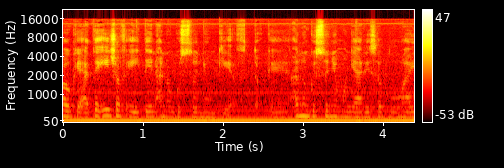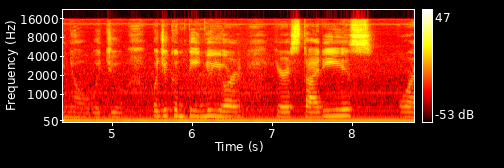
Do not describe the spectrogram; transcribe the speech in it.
okay, at the age of 18, anong gusto niyong gift? Okay, anong gusto niyong mangyari sa buhay niyo? Would you, would you continue your, your studies? Or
